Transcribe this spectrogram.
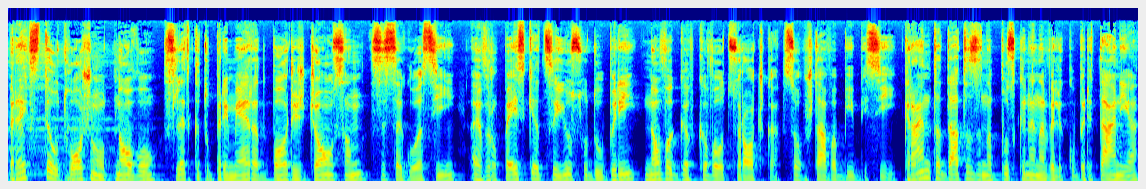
Брексит е отложен отново, след като премиерът Борис Джонсън се съгласи, а Европейският съюз одобри нова гъвкава отсрочка, съобщава BBC. Крайната дата за напускане на Великобритания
